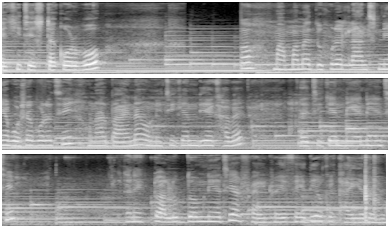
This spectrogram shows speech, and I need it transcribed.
দেখি চেষ্টা করব। ও মাম্মামের দুপুরের লাঞ্চ নিয়ে বসে পড়েছি। ওনার বায়না, উনি চিকেন দিয়ে খাবে। তাই চিকেন নিয়ে নিয়েছি। এখানে একটু আলুর দম নিয়েছি আর ফ্রাইড রাইস এই দিয়ে ওকে খাইয়ে দেবো।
